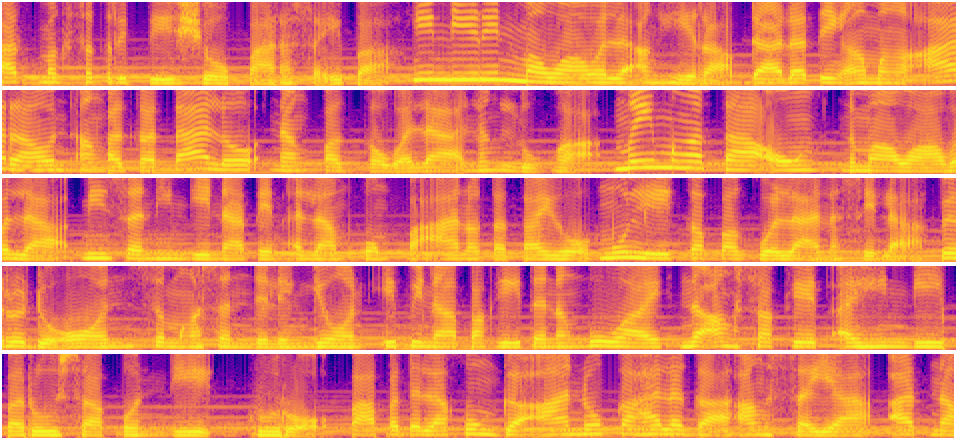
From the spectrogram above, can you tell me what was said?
at magsakripisyo para sa iba. Hindi rin mawawala ang hirap. Dadating ang mga araw ang pagkatalo ng pagkawala ng luha. May mga taong na minsan hindi natin alam kung paano tatayo muli kapag wala na sila. Pero doon sa mga sandaling yon, ipinapakita ng buhay na ang sakit ay hindi parusa kundi guro. Papadala kung gaano kahalaga ang saya at na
